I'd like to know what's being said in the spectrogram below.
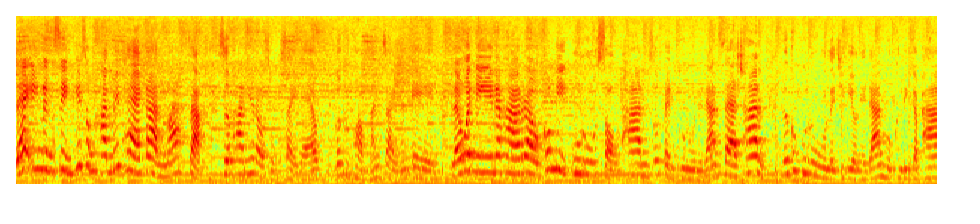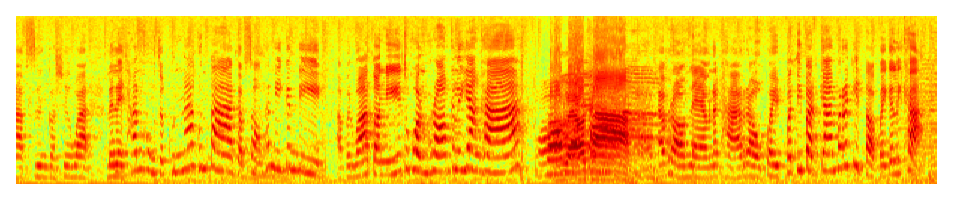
และอีกหนึ่งสิ่งที่สำคัญไม่แพ้กันนอกจากเสื้อผ้าที่เราสวมใส่แล้ว ก็คือความมั่นใจนั่นเอง แล้ววันนี้นะคะเราก็มีกูรูสองท่าน ซึ่งเป็นกูรูในด้านแฟชั่น แล้วก็กูรูเลยทีเดียวในด้านบุคลิกภาพ ซึ่งก็เชื่อว่าหลาย ๆ ท่านคงจะคุ้นหน้าคุ้นตากับสองท่านนี้กันดีเอาเป็นว่าตอนนี้ทุกคนพร้อมกันหรือยังคะพร้อมแล้วค่ะ ถ้าพร้อมแล้วนะคะ เราไปปฏิบัติการภารกิจต่อไปกันเลยค่ะ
